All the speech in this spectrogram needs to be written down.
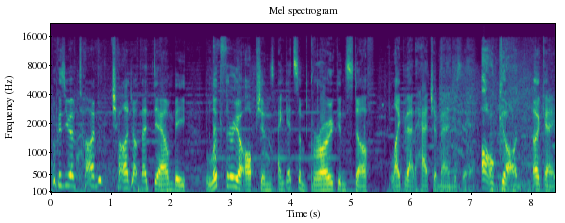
because you have time to charge up that down B, look through your options and get some broken stuff like that hatchet man just there. Oh god. Okay.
